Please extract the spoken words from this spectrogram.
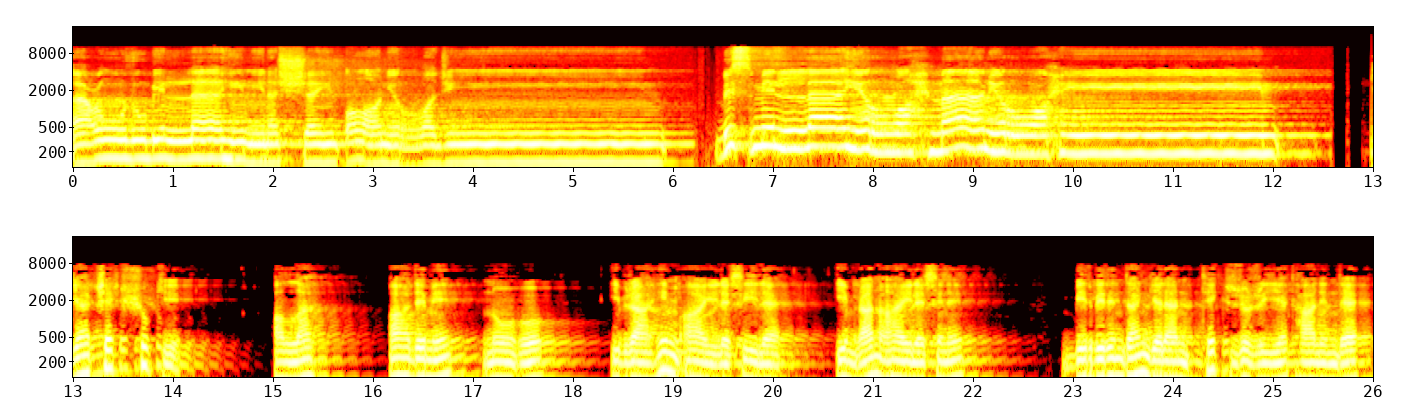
Euzu billahi mineşşeytanirracim. Bismillahirrahmanirrahim. Gerçek şu ki Allah Adem'i, Nuh'u, İbrahim ailesiyle İmran ailesini birbirinden gelen tek zürriyet halinde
